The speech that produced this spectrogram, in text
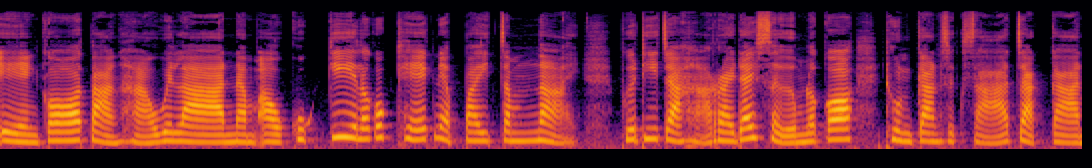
เองก็ต่างหาเวลานำเอาคุกกี้แล้วก็เค้กเนี่ยไปจำหน่าย เพื่อที่จะหารายได้เสริม แล้วก็ทุนการศึกษาจากการ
